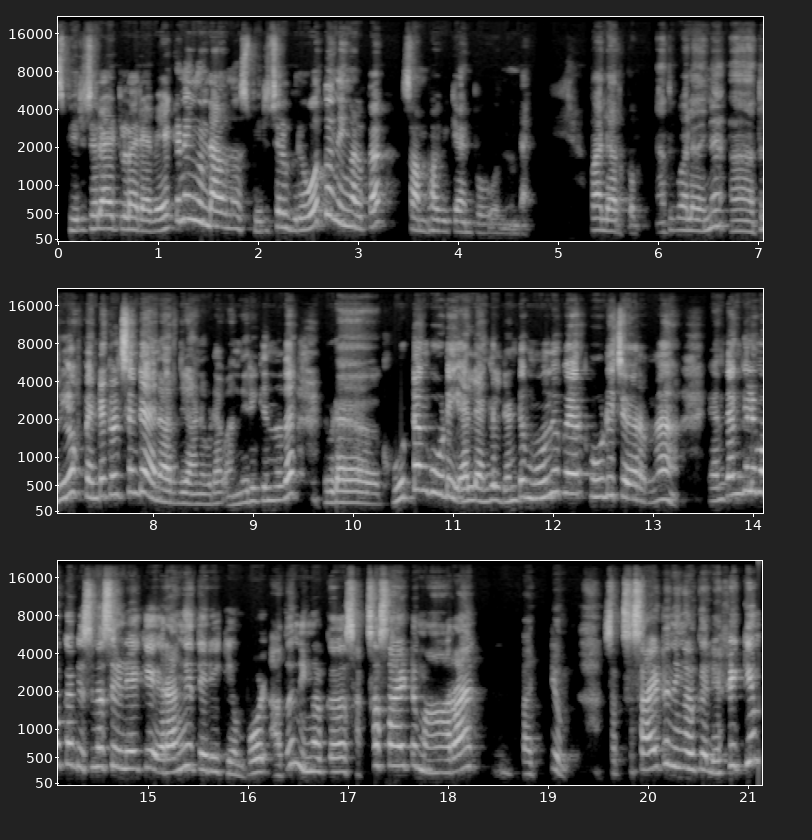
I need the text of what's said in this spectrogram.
സ്പിരിച്വൽ ആയിട്ടുള്ള ഒരു അവേക്കണിങ് ഉണ്ടാകുന്ന സ്പിരിച്വൽ ഗ്രോത്ത് നിങ്ങൾക്ക് സംഭവിക്കാൻ പോകുന്നുണ്ട്. പലർക്കും. അതുപോലെ തന്നെ ത്രീ ഓഫ് പെന്റക്കിൾസിന്റെ എനർജിയാണ് ഇവിടെ വന്നിരിക്കുന്നത്. ഇവിടെ കൂട്ടം കൂടി അല്ലെങ്കിൽ രണ്ട് മൂന്ന് പേർ കൂടി ചേർന്ന് എന്തെങ്കിലുമൊക്കെ ബിസിനസ്സിലേക്ക് ഇറങ്ങിത്തിരിക്കുമ്പോൾ അത് നിങ്ങൾക്ക് സക്സസ് ആയിട്ട് മാറാൻ പറ്റും. സക്സസ് ആയിട്ട് നിങ്ങൾക്ക് ലഭിക്കും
